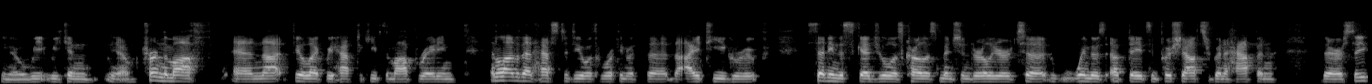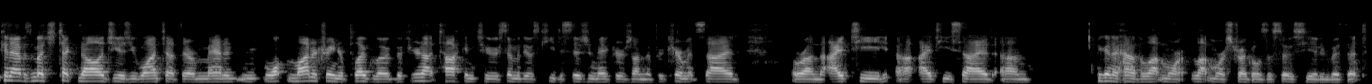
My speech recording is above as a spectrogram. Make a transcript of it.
you know we we can you know turn them off and not feel like we have to keep them operating. And a lot of that has to deal with working with the, the IT group, setting the schedule, as Carlos mentioned earlier, to when those updates and pushouts are going to happen there. So you can have as much technology as you want out there man- monitoring your plug load, but if you're not talking to some of those key decision makers on the procurement side or on the IT uh, IT side, um, you're going to have a lot more lot more struggles associated with it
